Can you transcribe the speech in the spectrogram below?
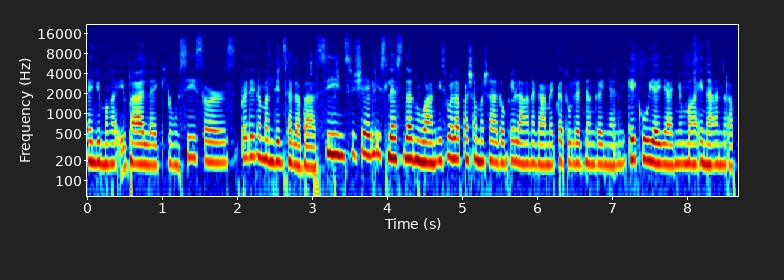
and yung mga iba like yung scissors, pwede naman din sa labas. Since si Shelly is less than one, is wala pa siya masyadong kailangan na gamit katulad ng ganyan. Kay kuya yan, yung mga ina-unwrap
